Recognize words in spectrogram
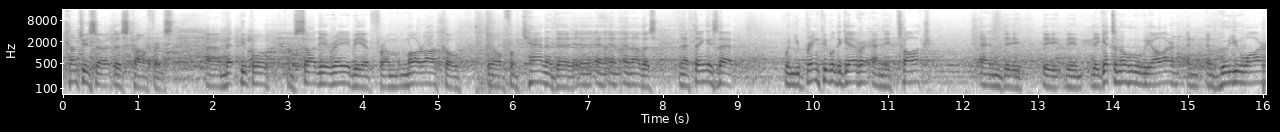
countries are at this conference. Uh, met people from Saudi Arabia, from Morocco, you know, from Canada, and, and, and others. And the thing is that when you bring people together and they talk and they, they, they, they get to know who we are and, and who you are,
